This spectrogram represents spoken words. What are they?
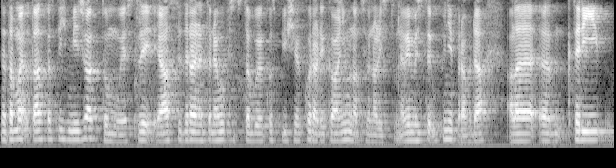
No ta moje otázka spíš mířila k tomu, jestli já si teda Netanyahu představuji jako spíš jako radikálního nacionalistu. Nevím, jestli to je úplně pravda, ale který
